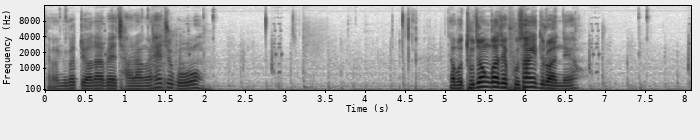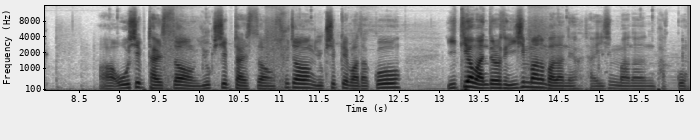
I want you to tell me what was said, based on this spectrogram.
자 그럼 이것도 연합에 자랑을 해주고 자 뭐 도전과제 보상이 들어왔네요. 아, 50 달성, 60 달성, 수정 60개 받았고 2티어 만들어서 20만원 받았네요. 자, 20만원 받고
